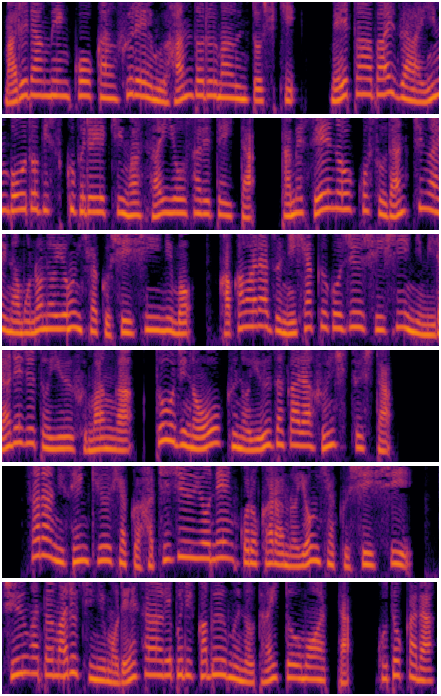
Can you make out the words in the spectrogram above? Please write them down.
丸断面交換フレームハンドルマウント式、メーターバイザーインボードディスクブレーキが採用されていたため性能こそ段違いなものの 400cc にも関わらず 250cc に見られるという不満が当時の多くのユーザーから噴出した。さらに1984年頃からの 400cc 中型マルチにもレーサーレプリカブームの台頭もあったことから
